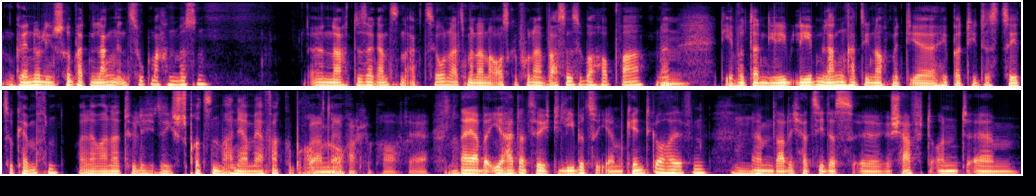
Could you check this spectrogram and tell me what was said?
Gwendolyn Schripp hat einen langen Entzug machen müssen nach dieser ganzen Aktion, als man dann rausgefunden hat, was es überhaupt war. Ne? Mhm. Die wird dann die Le- Leben lang hat sie noch mit ihr Hepatitis C zu kämpfen, weil da war natürlich, die Spritzen waren ja mehrfach War gebraucht auch. mehrfach gebraucht, ja, ja. Naja, aber ihr hat natürlich die Liebe zu ihrem Kind geholfen. Mhm. Ähm, dadurch hat sie das äh, geschafft und ähm,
